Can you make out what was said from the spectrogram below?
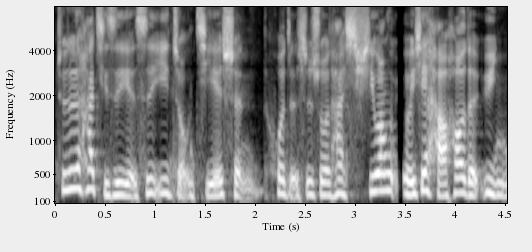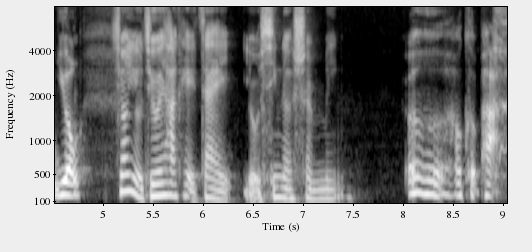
就是他其实也是一种节省，或者是说他希望有一些好好的运用，希望有机会他可以再有新的生命。”嗯，好可怕。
